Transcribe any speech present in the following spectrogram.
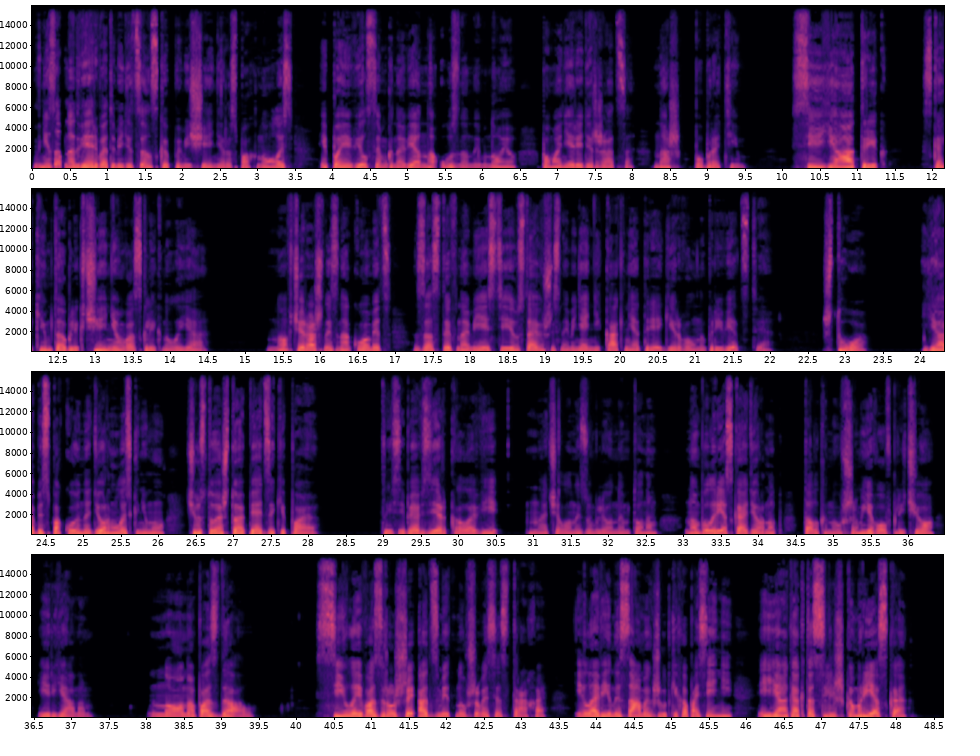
Внезапно дверь в это медицинское помещение распахнулась, и появился мгновенно узнанный мною по манере держаться наш побратим. «Сиатрик!» — с каким-то облегчением воскликнула я. Но вчерашний знакомец, застыв на месте и уставившись на меня, никак не отреагировал на приветствие. «Что?» Я беспокойно дернулась к нему, чувствуя, что опять закипаю. «Ты себя в зеркало ви...» — начал он изумленным тоном, но был резко одернут, толкнувшим его в плечо Ирьяном. Но он опоздал. Силой, возросшей от взметнувшегося страха и лавины самых жутких опасений, я как-то слишком резко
